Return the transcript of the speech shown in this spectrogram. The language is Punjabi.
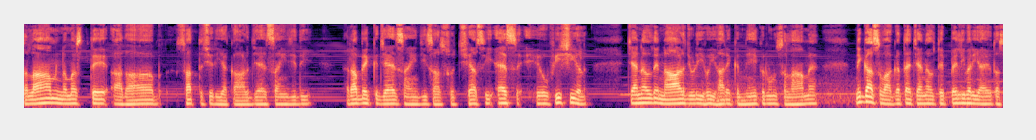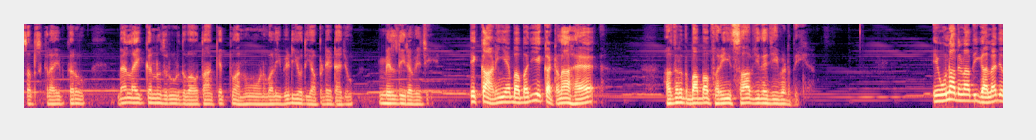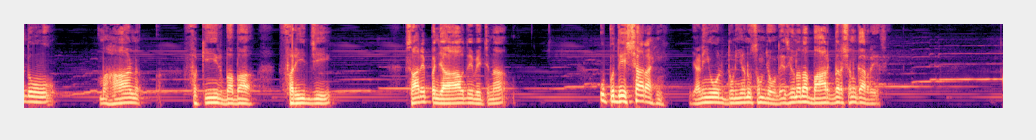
ਸਲਾਮ, ਨਮਸਤੇ, ਆਦਾਬ। ਸਤਿ ਸ਼੍ਰੀ ਅਕਾਲ, ਜੈ ਸਾਈਂ ਜੀ ਦੀ। ਰੱਬ ਇੱਕ ਜੈ ਸਾਈਂ ਜੀ 786 ਐਸ ਏ ਅਫੀਸ਼ੀਅਲ ਚੈਨਲ ਦੇ ਨਾਲ ਜੁੜੀ ਹੋਈ ਹਰ ਇੱਕ ਨੇਕ ਰੂਹ ਨੂੰ ਸਲਾਮ ਹੈ। ਨਿੱਘਾ ਸਵਾਗਤ ਹੈ ਚੈਨਲ ਤੇ। ਪਹਿਲੀ ਵਾਰੀ ਆਏ ਹੋ ਤਾਂ ਸਬਸਕ੍ਰਾਈਬ ਕਰੋ। ਬੈਲ ਆਈਕਨ ਨੂੰ ਜ਼ਰੂਰ ਦਬਾਓ ਤਾਂ ਕਿ ਤੁਹਾਨੂੰ ਆਉਣ ਵਾਲੀ ਵੀਡੀਓ ਦੀ ਅਪਡੇਟ ਹੈ ਜੋ ਮਿਲਦੀ ਰਹੇ ਜੀ। ਇਹ ਕਹਾਣੀ ਹੈ ਬਾਬਾ ਜੀ, ਇਹ ਘਟਨਾ ਹੈ ਹਜ਼ਰਤ ਬਾਬਾ ਫਰੀਦ ਸਾਹਿਬ ਜੀ ਦੇ ਜੀਵਨ ਦੀ। ਇਹ ਉਹਨਾਂ ਦਿਨਾਂ ਦੀ ਗੱਲ ਹੈ ਜਦੋਂ ਮਹਾਨ ਫਕੀਰ ਬਾਬਾ ਫਰੀਦ ਜੀ ਸਾਰੇ ਪੰਜਾਬ ਦੇ ਵਿੱਚ ਨਾ ਉਪਦੇਸ਼ਾਂ ਰਾਹੀਂ, ਯਾਨੀ ਉਹ ਦੁਨੀਆ ਨੂੰ ਸਮਝਾਉਂਦੇ ਸੀ, ਉਹਨਾਂ ਦਾ ਮਾਰਗਦਰਸ਼ਨ ਕਰ ਰਹੇ ਸੀ।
